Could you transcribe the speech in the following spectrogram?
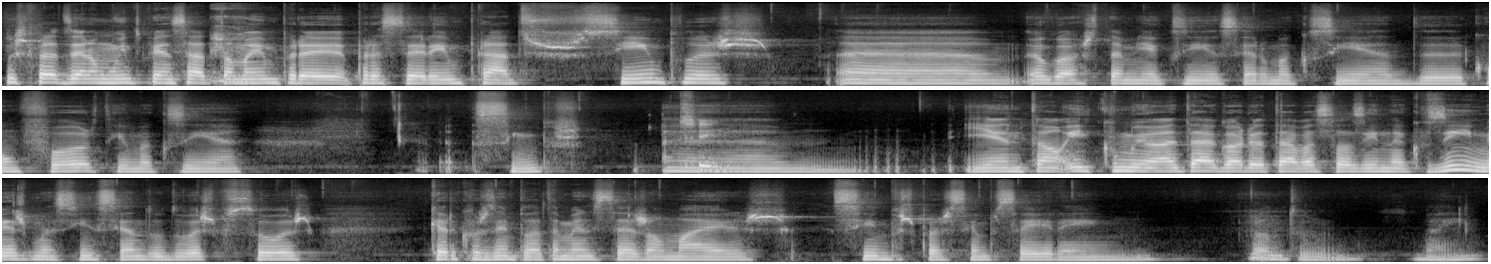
Os pratos eram muito pensados também para, para serem pratos simples. Uh, eu gosto da minha cozinha ser uma cozinha de conforto e uma cozinha simples. Sim. Uh, e então, e como eu, até agora eu estava sozinha na cozinha, mesmo assim sendo duas pessoas, Quero que os emplotamentos sejam mais simples para sempre saírem, pronto, bem.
